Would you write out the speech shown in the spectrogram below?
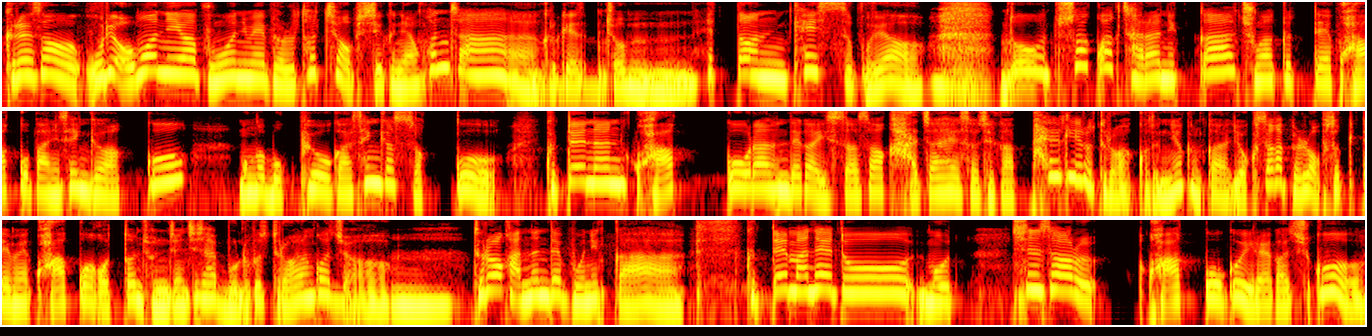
그래서 우리 어머니와 부모님의 별로 터치 없이 그냥 혼자 그렇게 좀 했던 케이스고요. 또 수학 과학 잘하니까 중학교 때 과학고반이 생겨왔고 뭔가 목표가 생겼었고 그때는 과학고라는 데가 있어서 가자 해서 제가 8기로 들어갔거든요. 그러니까 역사가 별로 없었기 때문에 과학고가 어떤 존재인지 잘 모르고 들어간 거죠. 음. 들어갔는데 보니까 그때만 해도 뭐 신설 과학고고 이래가지고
